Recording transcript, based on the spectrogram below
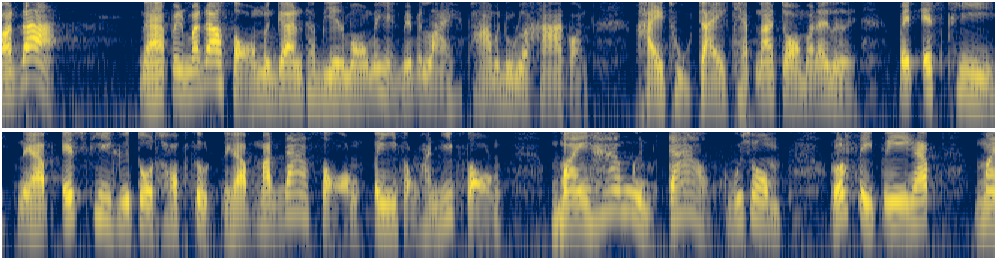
มาด้า นะเป็นมาด้า2เหมือนกันทะเบียนมองไม่เห็นไม่เป็นไร พามาดูราคาก่อน ใครถูกใจแคปหน้าจอมาได้เลย เป็น SP นะครับ SP คือตัวท็อปสุดนะครับมาด้า2 ปี 2022 ไม่59,000คุณผู้ชม รถ 4 ปีครับ ไม่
